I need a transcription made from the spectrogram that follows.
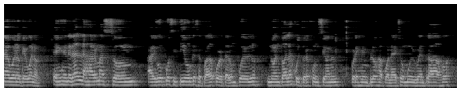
Ah, bueno, que bueno. En general las armas son algo positivo que se puede aportar a un pueblo. No en todas las culturas funcionan. Por ejemplo, Japón ha hecho muy buen trabajo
